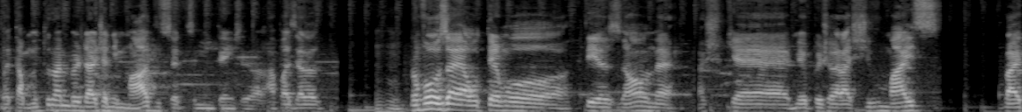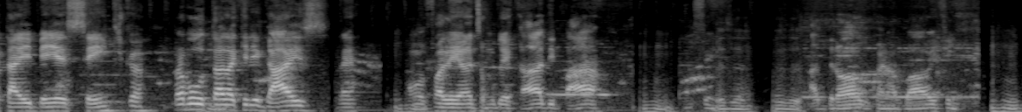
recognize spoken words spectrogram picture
vai tá muito, na verdade, animado, se você me entende, tá rapaziada. Uhum. Não vou usar o termo tesão, né? Acho que é meio pejorativo, mas vai estar tá aí bem excêntrica para voltar uhum. naquele gás, né? Uhum. Como eu falei antes, a molecada e pá. Uhum. Enfim. Pois é, pois é. A droga, o carnaval, enfim. Uhum.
